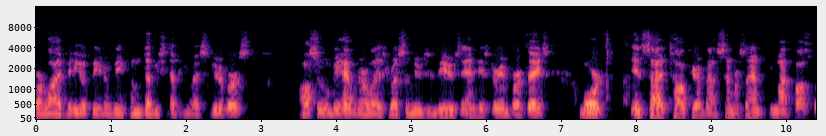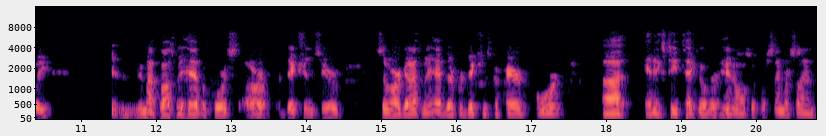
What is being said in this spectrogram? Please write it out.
Our live video feed will be from WCWS Universe. Also, we'll be having our latest wrestling news and views and history and birthdays. More inside talk here about SummerSlam. You might possibly you might possibly have, of course, our predictions here. Some of our guys may have their predictions prepared for uh, NXT Takeover and also for SummerSlam.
